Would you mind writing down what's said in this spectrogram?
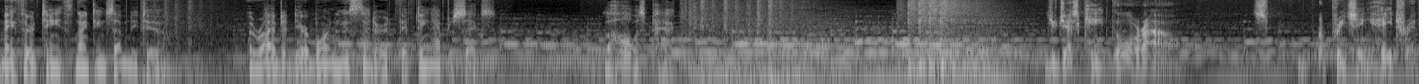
May 13th, 1972. Arrived at Dearborn Youth Center at 15 after 6. The hall was packed. You just can't go around preaching hatred,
